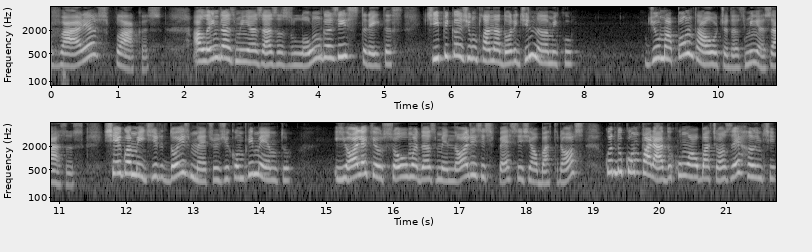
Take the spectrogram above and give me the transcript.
várias placas, além das minhas asas longas e estreitas, típicas de um planador dinâmico. De uma ponta a outra das minhas asas, chego a medir dois metros de comprimento. E olha que eu sou uma das menores espécies de albatroz quando comparado com o albatroz errante,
